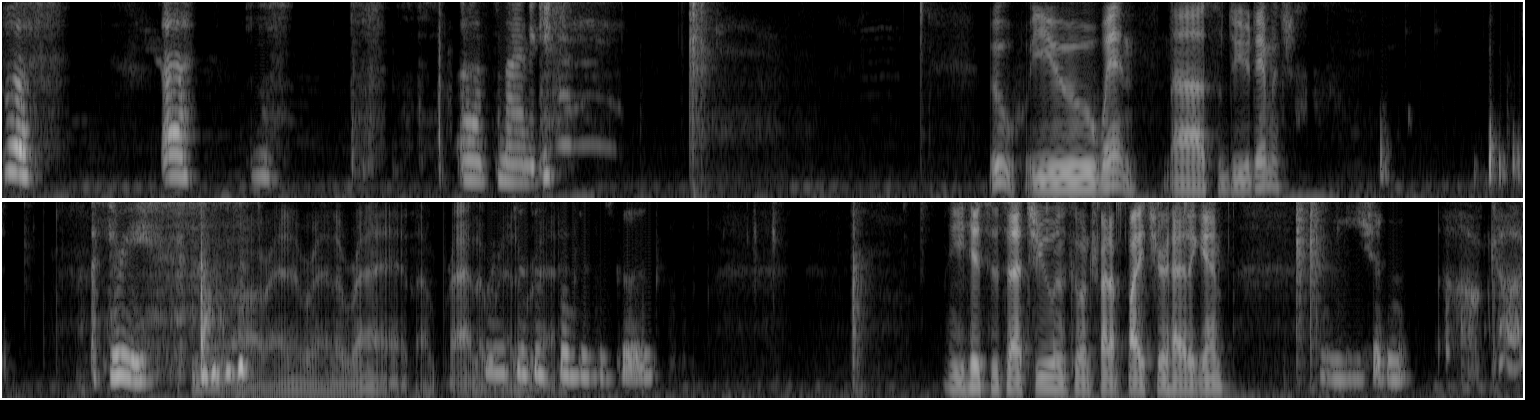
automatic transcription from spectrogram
Boof. Uh, boof. Uh, it's nine again. Ooh, you win. Uh, so do your damage. Three. all right, all right, all right, all right, all right, all right. something this guy. He hisses at you and is going to try to bite your head again. You shouldn't. Oh God.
